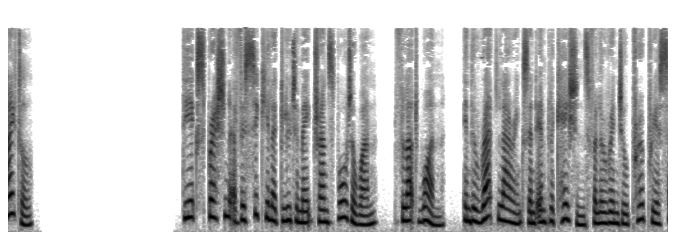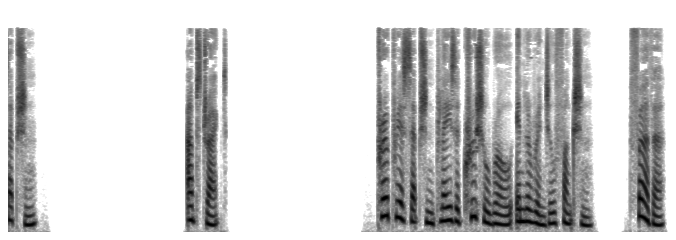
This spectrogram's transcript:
Title The expression of vesicular glutamate transporter 1, VGLUT1, in the rat larynx and implications for laryngeal proprioception. Abstract Proprioception plays a crucial role in laryngeal function. Further,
